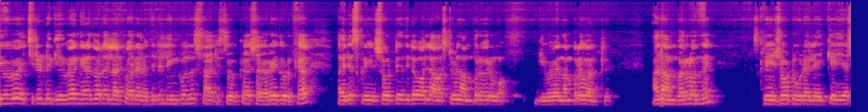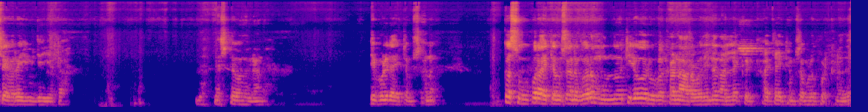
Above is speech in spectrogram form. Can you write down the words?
ഗിവ് വെച്ചിട്ടുണ്ട്. ഗിവ് എങ്ങനെയെന്ന് പറഞ്ഞാൽ എല്ലാവർക്കും അറിയാലോ. ഇതിന്റെ ലിങ്ക് ഒന്ന് സ്റ്റാറ്റസ് വെക്കുക ഷെയർ ചെയ്ത് കൊടുക്കുക. അതിന്റെ സ്ക്രീൻഷോട്ട് ഇതിന്റെ ലാസ്റ്റ് നമ്പർ വരും. ഗിവ് നമ്പർ പറഞ്ഞിട്ട് ആ നമ്പറിൽ ഒന്ന് സ്ക്രീൻഷോട്ട് കൂടെ ലൈക്ക് ചെയ്യുക ഷെയർ ചെയ്യുകയും ചെയ്യട്ടോ നെക്സ്റ്റ് വന്നിട്ടുണ്ട്. അടിപൊളി ഐറ്റംസ് ആണ്. ഒക്കെ സൂപ്പർ ഐറ്റംസ് ആണ്. വെറും മുന്നൂറ്റി ഇരുപത് രൂപക്കാണ് അറുപതിന്റെ നല്ല കിടക്കാച്ച ഐറ്റംസ് നമ്മൾ കൊടുക്കുന്നത്.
